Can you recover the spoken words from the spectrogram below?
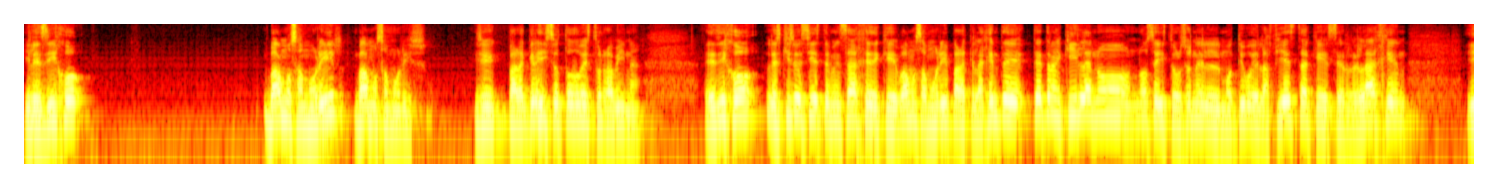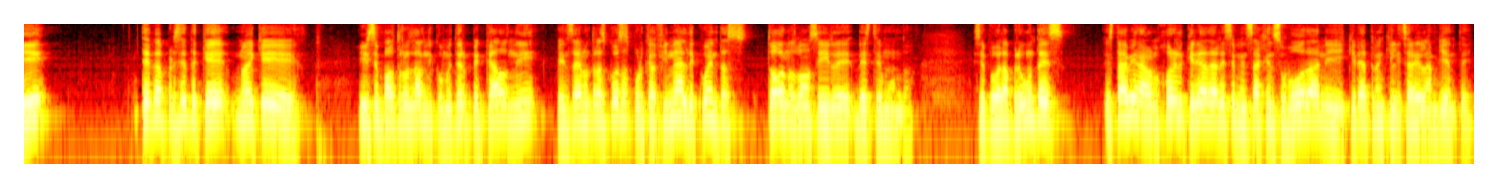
Y les dijo, vamos a morir, vamos a morir. Dice, ¿para qué le hizo todo esto Rabina? Les dijo, les quiso decir este mensaje de que vamos a morir para que la gente esté tranquila, no, no se distorsione el motivo de la fiesta, que se relajen y tenga presente que no hay que irse para otro lado, ni cometer pecados, ni pensar en otras cosas, porque al final de cuentas todos nos vamos a ir de, este mundo. Dice, pero la pregunta es, está bien, a lo mejor él quería dar ese mensaje en su boda, ni quería tranquilizar el ambiente,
